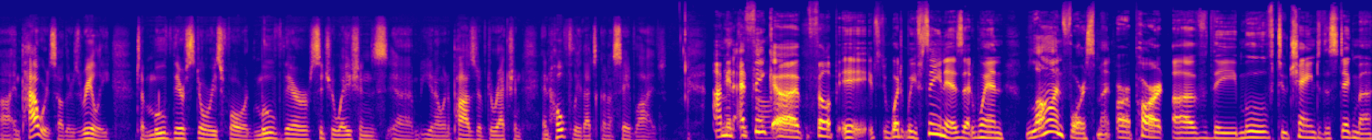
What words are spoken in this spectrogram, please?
uh, empowers others really, to move their stories forward, move their situations, uh, you know, in a positive direction, and hopefully that's going to save lives. I mean, I think, uh, Philip, it's, what we've seen is that when law enforcement are a part of the move to change the stigma,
